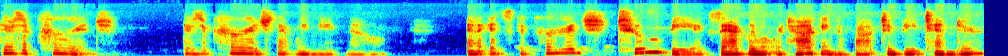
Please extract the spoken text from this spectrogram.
there's a courage. There's a courage that we need now. And it's the courage to be exactly what we're talking about to be tender,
